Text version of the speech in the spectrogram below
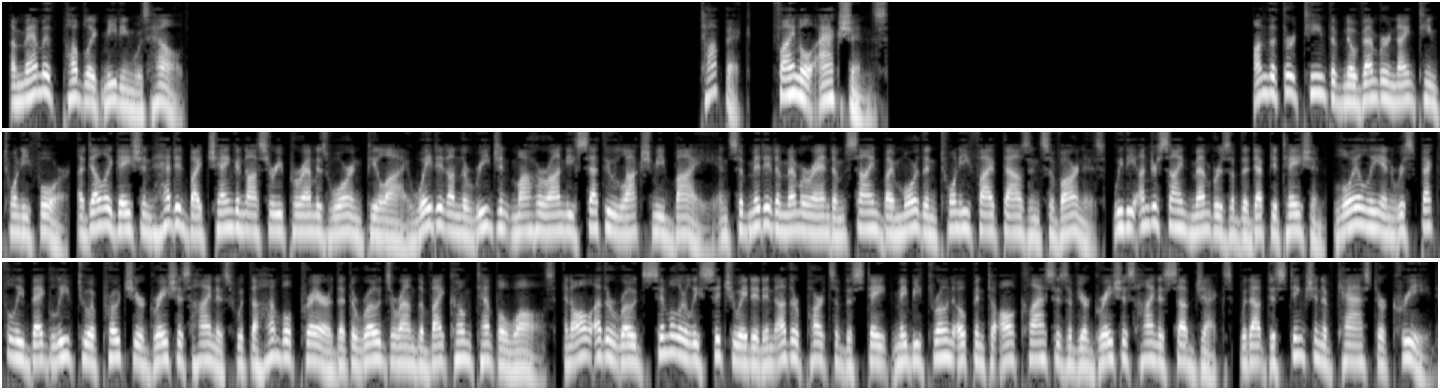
A mammoth public meeting was held. Final actions On 13 November 1924, a delegation headed by Changanassery Parameswaran Pillai waited on the regent Maharani Sethu Lakshmi Bai and submitted a memorandum signed by more than 25,000 Savarnas. We the undersigned members of the deputation, loyally and respectfully beg leave to approach your gracious highness with the humble prayer that the roads around the Vaikom temple walls, and all other roads similarly situated in other parts of the state may be thrown open to all classes of your gracious highness subjects, without distinction of caste caste or creed.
